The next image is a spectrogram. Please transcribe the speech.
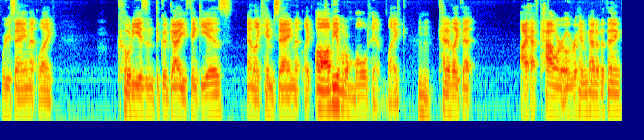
where you're saying that like Cody isn't the good guy you think he is, and like him saying that like oh I'll be able to mold him like Mhm. kind of like that I have power over him kind of a thing.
